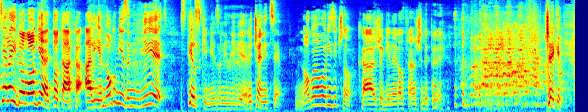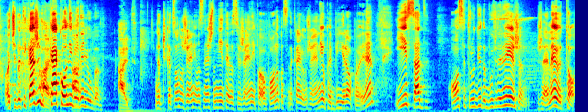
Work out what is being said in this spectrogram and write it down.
cela ideologija je to taka, ali je mnogo mi je zanimljivije, stilski mi je zanimljivije, rečenice. Mnogo je ovo rizično, kaže general Franche de Pere. Čekaj, hoće da ti kažem Ajde, kako oni ajde. vode ljubav. Ajde. Znači, kad se ono ženi, on se nešto nije teo da se ženi, pa ovo, pa ono, pa se na kraju oženio, pa je birao, pa je. I sad, on se trudio da bude nežan. Želeo je to.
